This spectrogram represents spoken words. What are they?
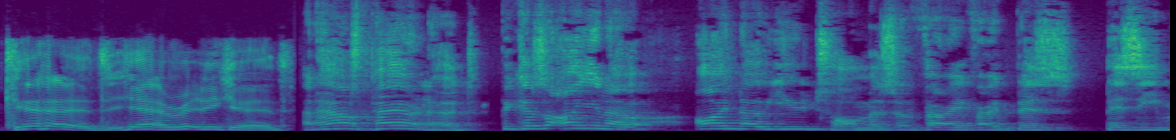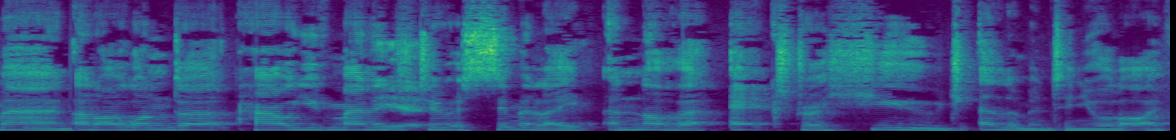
Good, yeah, really good. And how's parenthood? Because I, you know, I know you, Tom, as a very, very busy, busy man, and I wonder how you've managed Yeah. to assimilate another extra huge element in your life.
